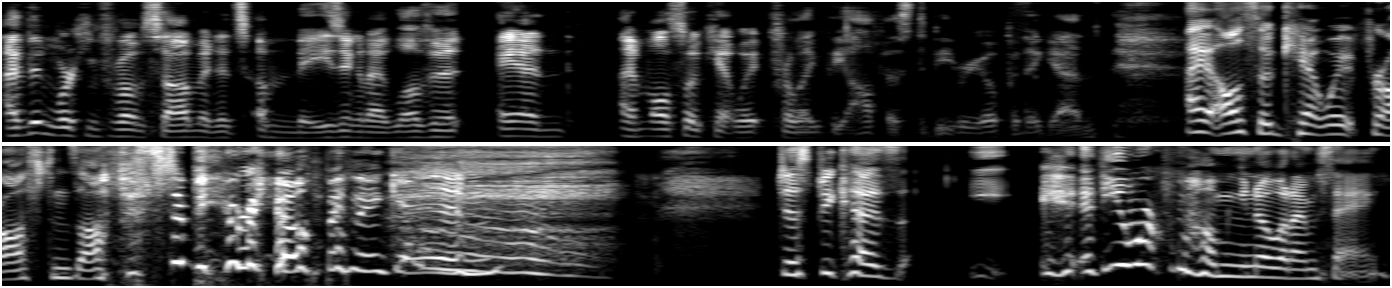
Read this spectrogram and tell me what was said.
I've been working from home some and it's amazing and I love it. And I'm also can't wait for like the office to be reopened again. I also can't wait for Austin's office to be reopened again. Just because if you work from home, you know what I'm saying.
